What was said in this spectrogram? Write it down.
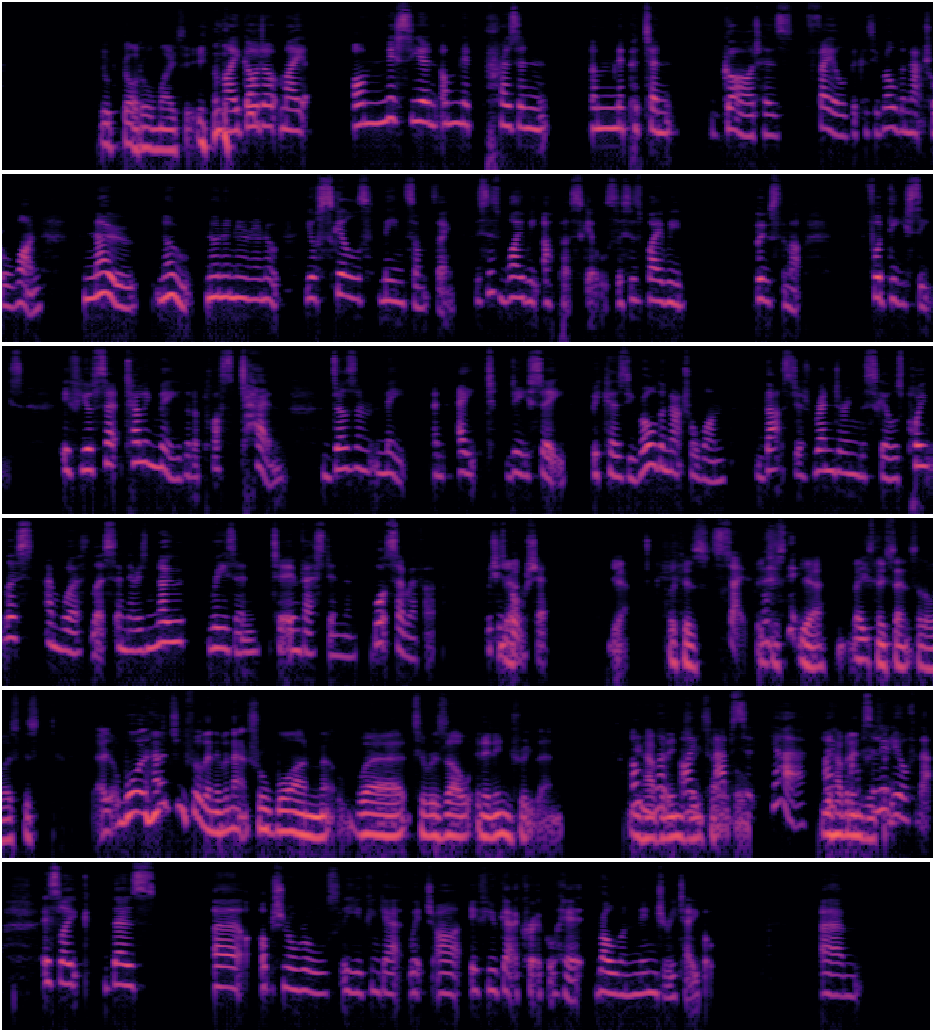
Your God Almighty. My God, oh, my omniscient, omnipresent, omnipotent God has failed because he rolled a natural one. No, no, no, no, no, no, no. Your skills mean something. This is why we up our skills. This is why we boost them up for DCs. If you're set telling me that a plus 10 doesn't meet an 8 DC because you rolled a natural one, that's just rendering the skills pointless and worthless, and there is no reason to invest in them whatsoever, which is Yeah. bullshit. Yeah, because So, it just yeah makes no sense otherwise. Because uh, what? How do you feel then if a natural one were to result in an injury? Then you Oh, have no, an injury I table. abso- yeah, You I'm have an injury absolutely table. all for that. It's like there's uh, optional rules that you can get, which are if you get a critical hit, roll on an injury table. Um,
